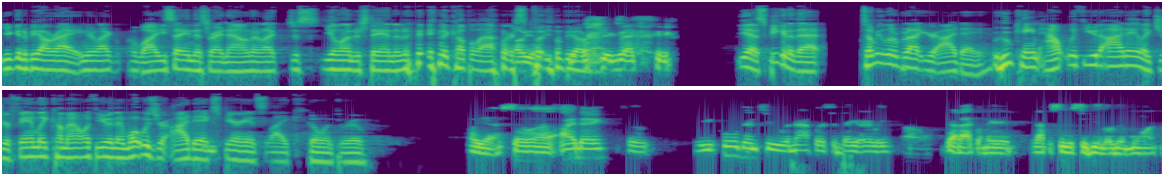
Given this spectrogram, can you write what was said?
you're going to be all right. And you're like, why are you saying this right now? And they're like, just, you'll understand in, in a couple hours, oh, yeah. but you'll be all right. exactly. Yeah. Speaking of that, Tell me a little bit about your I Day. Who came out with you to I Day? Like, did your family come out with you? And then what was your I Day experience like going through? Oh, yeah. So, uh, I Day, so we pulled into Annapolis a day early, uh, got acclimated, got to see the city a little bit more.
